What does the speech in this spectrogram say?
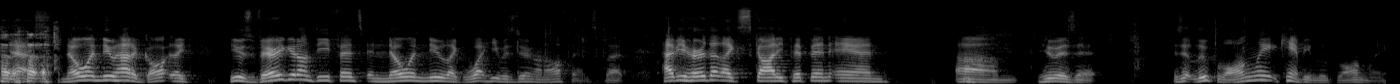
Yes. no one knew how to guard. Like he was very good on defense, and no one knew like what he was doing on offense. But have you heard that like Scottie Pippen and um who is it? Is it Luke Longley? It can't be Luke Longley.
